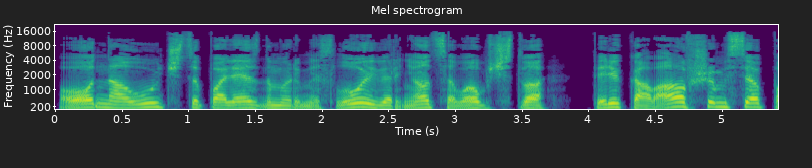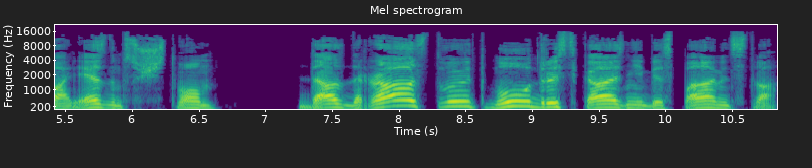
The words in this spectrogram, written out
он научится полезному ремеслу и вернется в общество перековавшимся полезным существом. Да здравствует мудрость казни беспамятства!»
